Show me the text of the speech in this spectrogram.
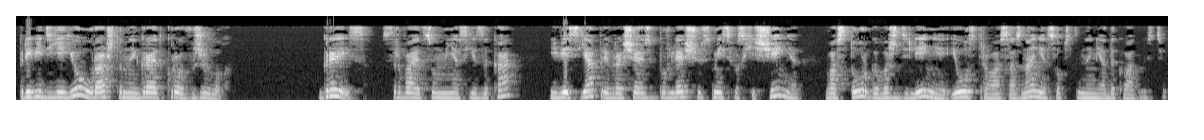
При виде ее у Раштана играет кровь в жилах. «Грейс», срывается у меня с языка, и весь я превращаюсь в бурлящую смесь восхищения, восторга, вожделения и острого осознания собственной неадекватности.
